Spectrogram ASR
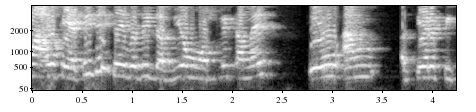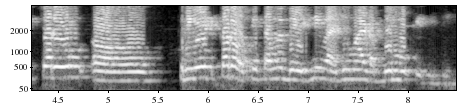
હું આવું કહેતી જઈશ ને એ બધી ડબ્બીઓ મોસ્ટલી તમે એવું આમ અત્યારે પિક્ચર એવું ક્રિએટ કરો કે તમે બેડની બાજુમાં ડબ્બી મૂકી દીધી.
